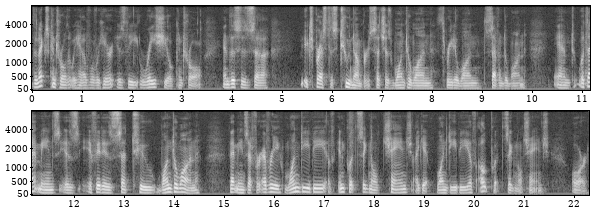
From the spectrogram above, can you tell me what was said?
The next control that we have over here is the ratio control and this is uh, expressed as two numbers such as 1 to 1, 3 to 1, 7 to 1 and what that means is if it is set to 1 to 1 that means that for every 1 dB of input signal change, I get 1 dB of output signal change. Or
